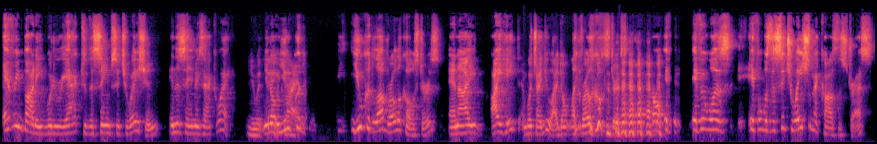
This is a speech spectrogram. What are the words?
everybody would react to the same situation in the same exact way. You would, you think, know, you right. could, you could love roller coasters, and I, I hate them, which I do. I don't like roller coasters. if, if, it was, if it was the situation that caused the stress,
